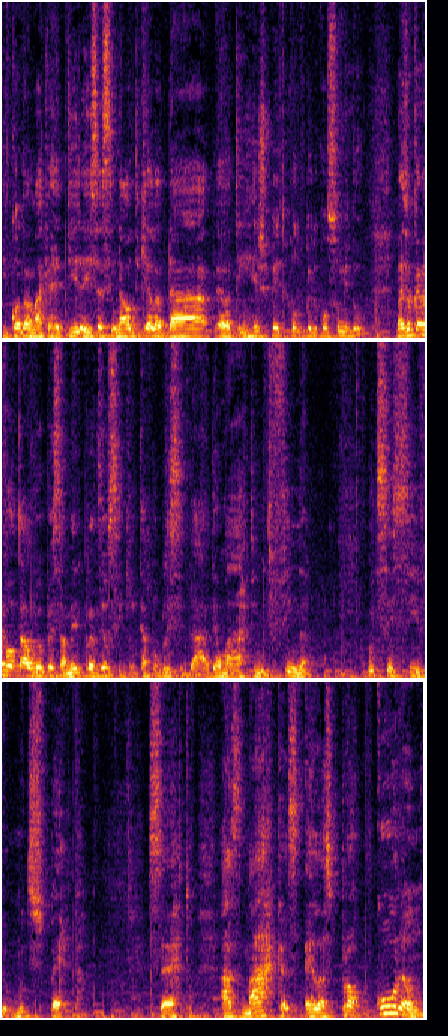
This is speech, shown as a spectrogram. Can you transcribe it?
e quando a marca retira, isso é sinal de que ela dá, ela tem respeito pelo, pelo consumidor. Mas eu quero voltar ao meu pensamento para dizer o seguinte: a publicidade é uma arte muito fina, muito sensível, muito esperta, certo? As marcas elas procuram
